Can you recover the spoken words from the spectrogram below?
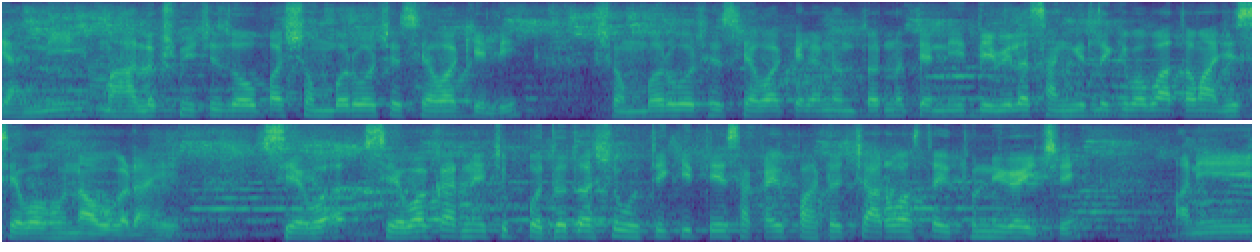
यांनी महालक्ष्मीची जवळपास शंभर वर्ष सेवा केली. शंभर वर्ष सेवा केल्यानंतरनं त्यांनी देवीला सांगितलं की बाबा आता माझी सेवा होणं अवघड आहे. सेवा सेवा करण्याची पद्धत अशी होती की ते सकाळी पहाटे चार वाजता इथून निघायचे आणि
